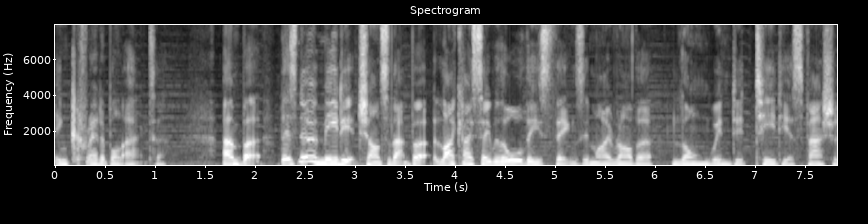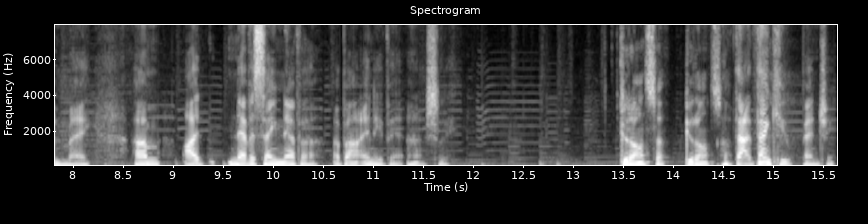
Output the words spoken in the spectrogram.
Incredible actor. Um, but there's no immediate chance of that. But like I say with all these things in my rather long winded, tedious fashion, May, um, I'd never say never about any of it, actually. Good answer. Good answer. Th- thank you, Benji.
